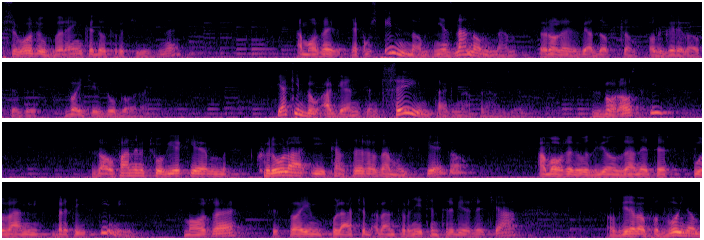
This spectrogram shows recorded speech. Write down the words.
przyłożyłby rękę do trucizny? A może jakąś inną, nieznaną nam rolę wywiadowczą odgrywał wtedy Wojciech Długoraj? Jakim był agentem? Czyim tak naprawdę? Zborowskich? Zaufanym człowiekiem króla i kanclerza Zamojskiego? A może był związany też z wpływami brytyjskimi? Może przy swoim kulaczym, awanturniczym trybie życia odgrywał podwójną,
